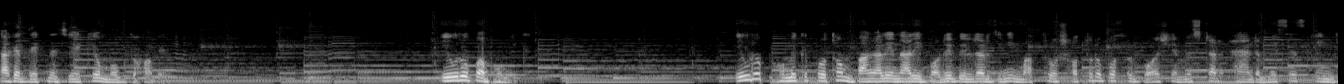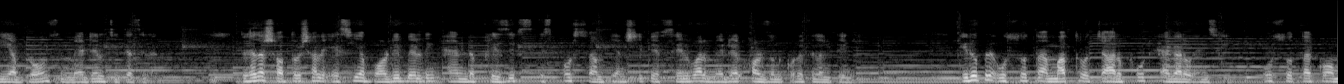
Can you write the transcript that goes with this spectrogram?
তাকে দেখলে যে কেউ মুগ্ধ হবে। ইউরোপা ভৌমিক। ইউরোপ ভৌমিকে প্রথম বাঙালি নারী বডি বিল্ডার যিনি মাত্র সতেরো বছর বয়সে Mr and Mrs India bronze medal জিতেছিলেন। দু হাজার সতেরো সালে Asia bodybuilding and physics sports চ্যাম্পিয়নশিপে সিলভার মেডেল অর্জন করেছিলেন তিনি। ইউরোপের উচ্চতা মাত্র চার ফুট এগারো ইঞ্চি। উচ্চতা কম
